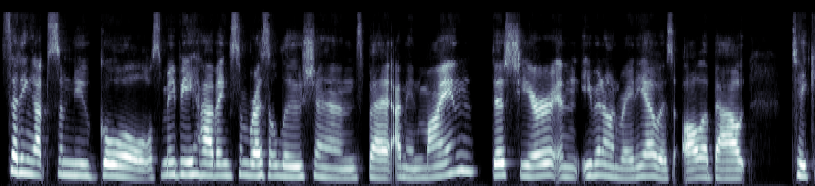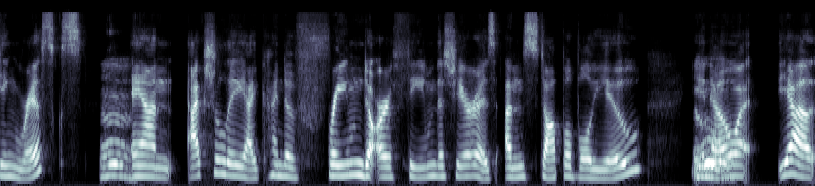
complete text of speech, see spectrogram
setting up some new goals, maybe having some resolutions. But I mean, mine this year and even on radio is all about taking risks. Mm. And actually, I kind of framed our theme this year as unstoppable you. You Ooh. know, yeah,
